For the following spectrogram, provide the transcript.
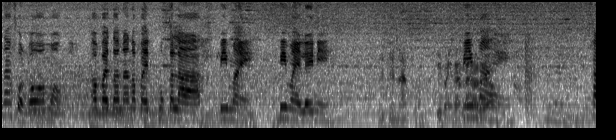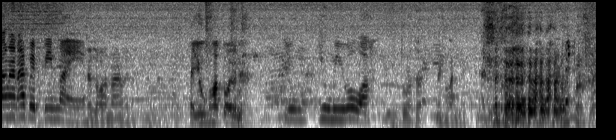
หน้าฝนบอกว่าหมอกเอาไปตอนนั้นเอาไปมกราปีใหม่ ปีใหม่เลยนี่ ไม่ใช่หน้าฝนปีใหม่หน้าหปีนาวใหม่แล้วอืมครั้งนั้นเอาไปปีใหม่แต่ร้อนมากเลยนะแต่ยุงพอตัวอยู่นะ ยุงยุงมีปะวะยุงตัวเท่าแมงวันเลยยุงเขียว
